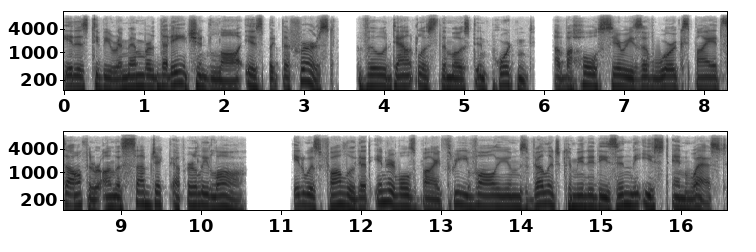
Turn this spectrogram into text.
it is to be remembered that ancient law is but the first, though doubtless the most important, of a whole series of works by its author on the subject of early law. It was followed at intervals by three volumes Village Communities in the East and West,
